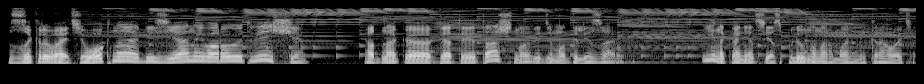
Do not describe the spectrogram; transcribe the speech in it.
Закрывайте окна, обезьяны воруют вещи. Однако пятый этаж, но, видимо, долезают. И, наконец, я сплю на нормальной кровати.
